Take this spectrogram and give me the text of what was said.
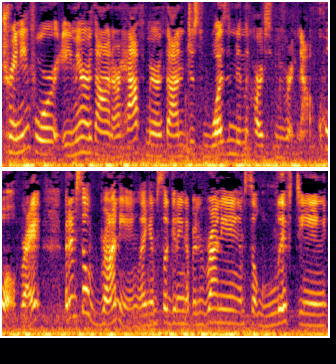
training for a marathon or half marathon just wasn't in the cards for me right now. Cool, right? But I'm still running. Like I'm still getting up and running. I'm still lifting,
